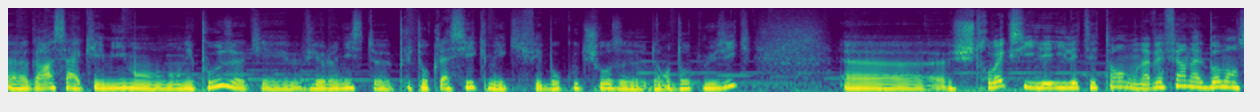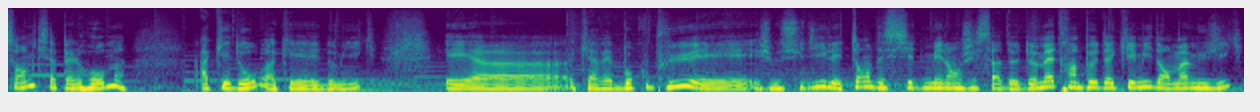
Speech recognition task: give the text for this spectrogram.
Euh, grâce à Akemi, mon, épouse, qui est violoniste plutôt classique, mais qui fait beaucoup de choses dans d'autres musiques. Euh, je trouvais que il était temps. On avait fait un album ensemble qui s'appelle Home. Akedo, Ake Dominique, et euh, qui avait beaucoup plu. Et, je me suis dit, il est temps d'essayer de mélanger ça, de, de mettre un peu d'Akemi dans ma musique.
